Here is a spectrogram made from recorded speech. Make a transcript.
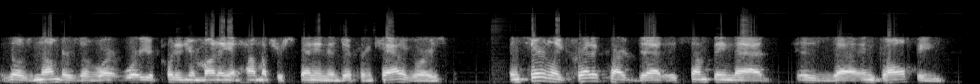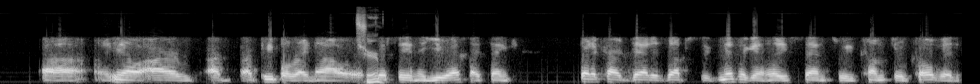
those numbers of where, where you're putting your money and how much you're spending in different categories. And certainly, credit card debt is something that is uh, engulfing, uh, you know, our, our, our people right now, sure. especially in the U.S. I think credit card debt is up significantly since we've come through COVID.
